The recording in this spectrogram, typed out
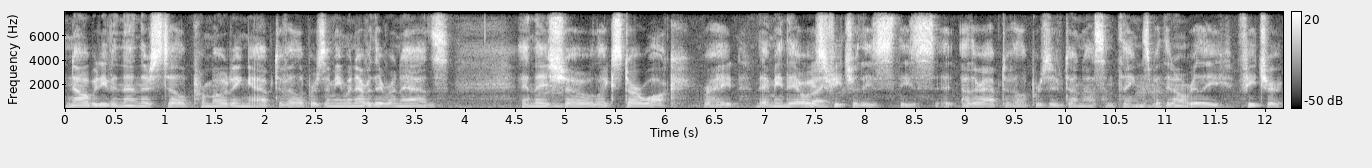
No, but even then, they're still promoting app developers. I mean, whenever they run ads and they mm-hmm. show like Star Walk, right? I mean, they always right. feature these these other app developers who've done awesome things, mm-hmm. but they don't really feature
